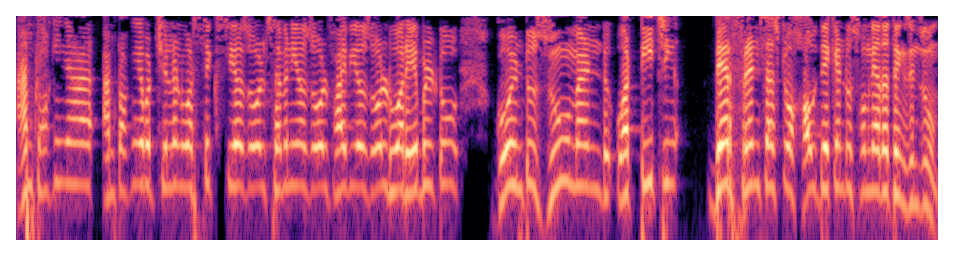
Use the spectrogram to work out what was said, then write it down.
I'm talking, uh, I'm talking about children who are six years old, seven years old, five years old, who are able to go into Zoom and who are teaching their friends as to how they can do so many other things in Zoom.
